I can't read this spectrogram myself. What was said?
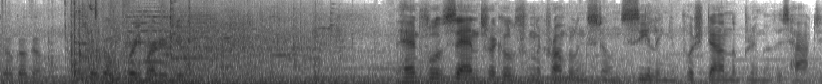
Go, go, go. Go, go, before he murders you. A handful of sand trickled from the crumbling stone ceiling and pushed down the brim of his hat.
